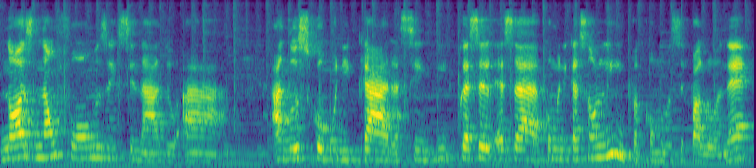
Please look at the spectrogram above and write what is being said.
Nós não fomos ensinados a a nos comunicar, assim, com essa, essa comunicação limpa, como você falou, né?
